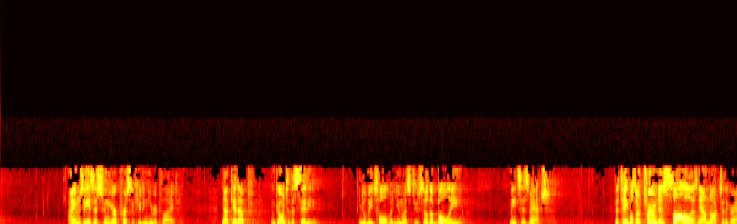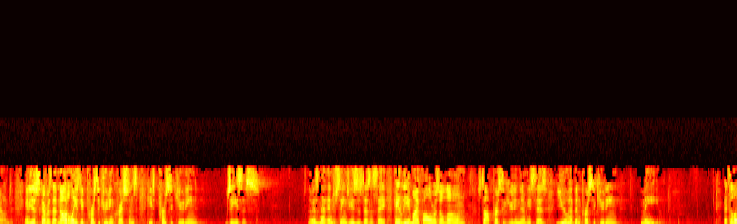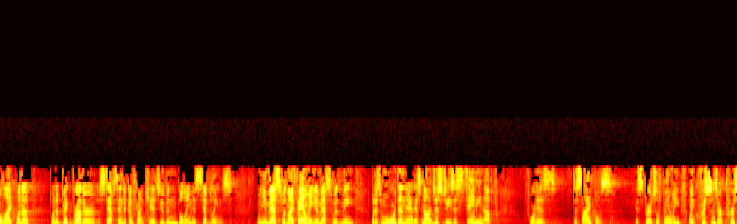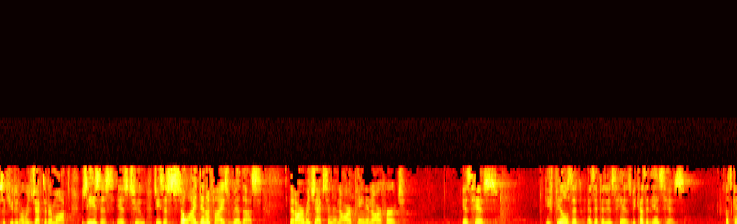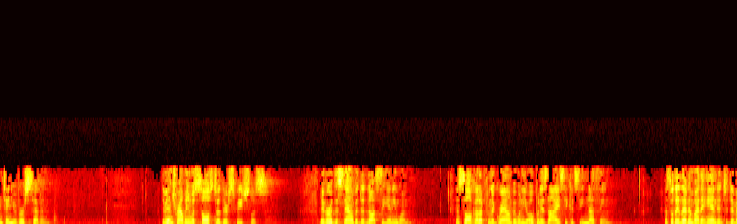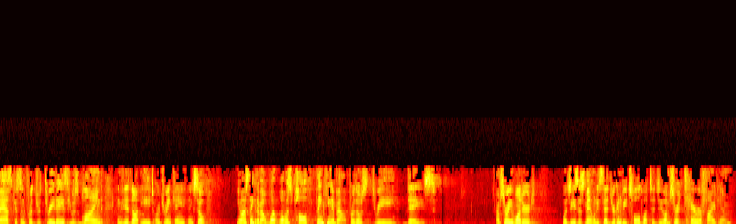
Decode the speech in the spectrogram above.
I am Jesus whom you are persecuting, he replied. Now get up and go into the city, and you'll be told what you must do. So the bully meets his match. The tables are turned and Saul is now knocked to the ground. And he discovers that not only is he persecuting Christians, he's persecuting Jesus. Now isn't that interesting? Jesus doesn't say, hey, leave my followers alone. Stop persecuting them. He says, you have been persecuting me. It's a little like when a, when a big brother steps in to confront kids who've been bullying his siblings. When you mess with my family, you mess with me. But it's more than that. It's not just Jesus standing up for his disciples, his spiritual family. When Christians are persecuted or rejected or mocked, Jesus is too. Jesus so identifies with us that our rejection and our pain and our hurt is his. He feels it as if it is his because it is his. Let's continue, verse 7. The men traveling with Saul stood there speechless. They heard the sound but did not see anyone. And Saul got up from the ground, but when he opened his eyes, he could see nothing. And so they led him by the hand into Damascus, and for three days he was blind, and he did not eat or drink anything. So, you know, I was thinking about what, what was Paul thinking about for those three days? I'm sure he wondered what Jesus meant when he said, You're going to be told what to do. I'm sure it terrified him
